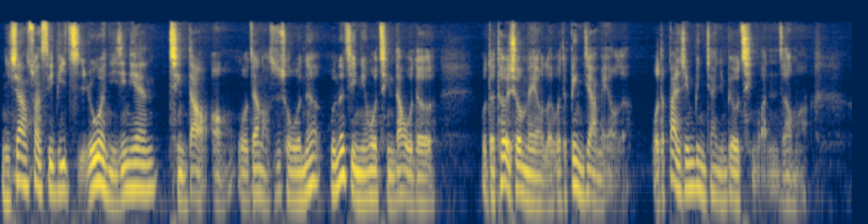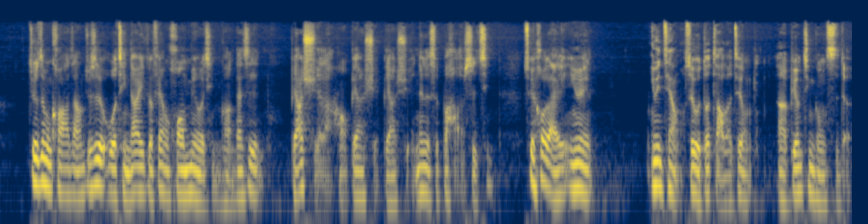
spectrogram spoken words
你这样算 CP 值，如果你今天请到哦，我这样老实说，我那我那几年我请到我的。我的特休没有了，我的病假没有了，我的半薪病假已经被我请完，你知道吗？就这么夸张，就是我请到一个非常荒谬的情况，但是不要学了哈，不要学，不要学，那个是不好的事情。所以后来因为因为这样，所以我都找了这种呃不用进公司的，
